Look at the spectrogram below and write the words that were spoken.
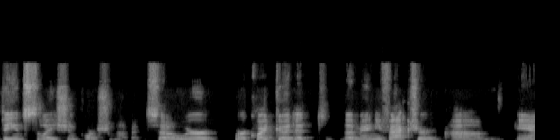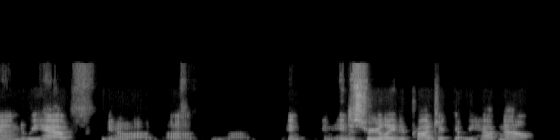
the installation portion of it. So we're we're quite good at the manufacture, um, and we have you know a, a, a, an, an industry related project that we have now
